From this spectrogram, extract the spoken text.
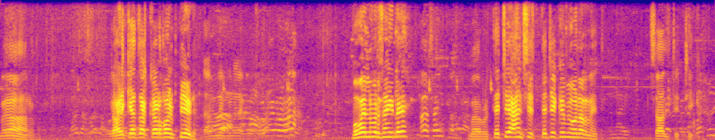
बर. टाळक्याचा कडबान पेंड. मोबाईल नंबर सांगितलं काय? हा सांगितलं. बरोबर त्याचे ऐंशी त्याचे कमी होणार नाहीत. नाही. चालते ठीक आहे.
